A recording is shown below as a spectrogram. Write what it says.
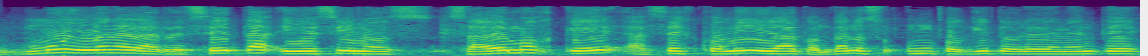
muy buena la receta y decinos, sabemos que haces comida, contanos un poquito brevemente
